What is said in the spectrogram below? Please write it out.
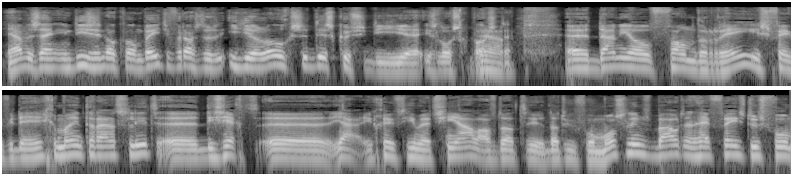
ja, we zijn in die zin ook wel een beetje verrast door de ideologische discussie die is losgebarsten. Daniel van der Ree is VVD-gemeenteraadslid. Die zegt, ja, u geeft hiermee het signaal af dat, dat u voor moslims bouwt... en hij vreest dus voor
